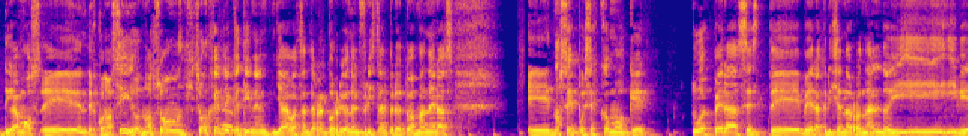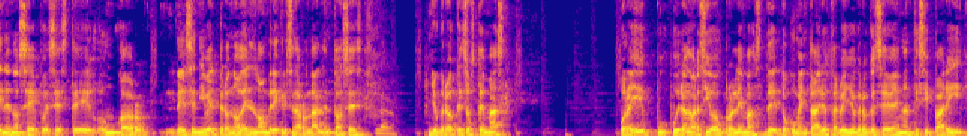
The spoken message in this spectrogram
digamos, desconocidos, no son, son gente que tienen ya bastante recorrido en el freestyle, pero de todas maneras, no sé, pues es como que tú esperas este ver a Cristiano Ronaldo y, viene, no sé, pues este un jugador de ese nivel, pero no del nombre de Cristiano Ronaldo. Entonces, yo creo que esos temas por ahí pudieran haber sido problemas de documentarios, tal vez yo creo que se deben anticipar y,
